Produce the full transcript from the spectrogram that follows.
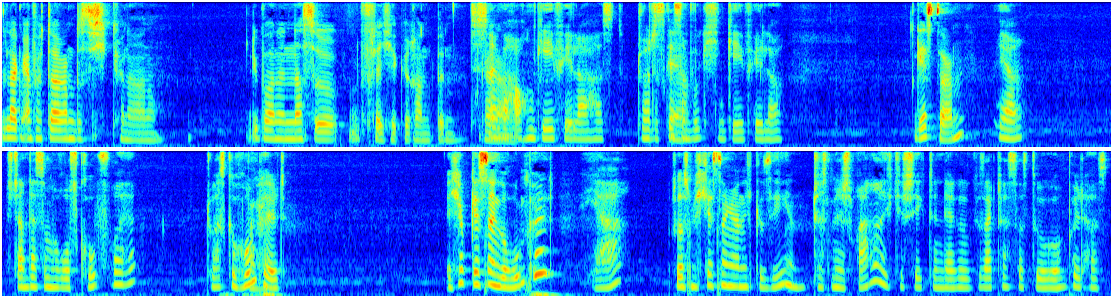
Lag einfach daran, dass ich, keine Ahnung, über eine nasse Fläche gerannt bin. dass du einfach Ahnung. auch einen Gehfehler hast. Du hattest gestern Ja. wirklich einen Gehfehler. Gestern? Ja. Stand das im Horoskop vorher? Du hast gehumpelt. Ich habe gestern gehumpelt? Ja? Du hast mich gestern gar nicht gesehen. Du hast mir eine Sprachnachricht geschickt, in der du gesagt hast, dass du gehumpelt hast.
